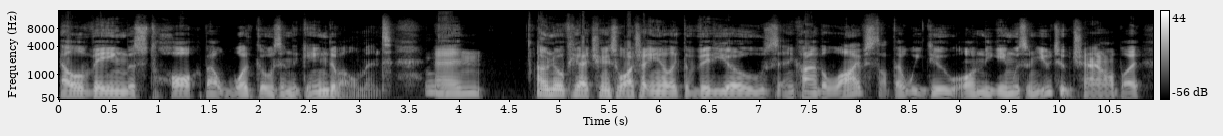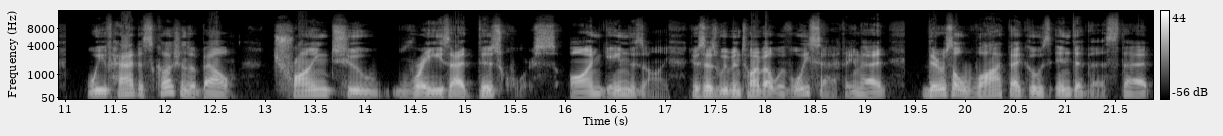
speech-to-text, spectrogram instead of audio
elevating this talk about what goes into game development. Mm. And I don't know if you had a chance to watch like, you know, like the videos and kind of the live stuff that we do on the Game Wisdom YouTube channel, but we've had discussions about trying to raise that discourse on game design. Just as we've been talking about with voice acting, that there's a lot that goes into this that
